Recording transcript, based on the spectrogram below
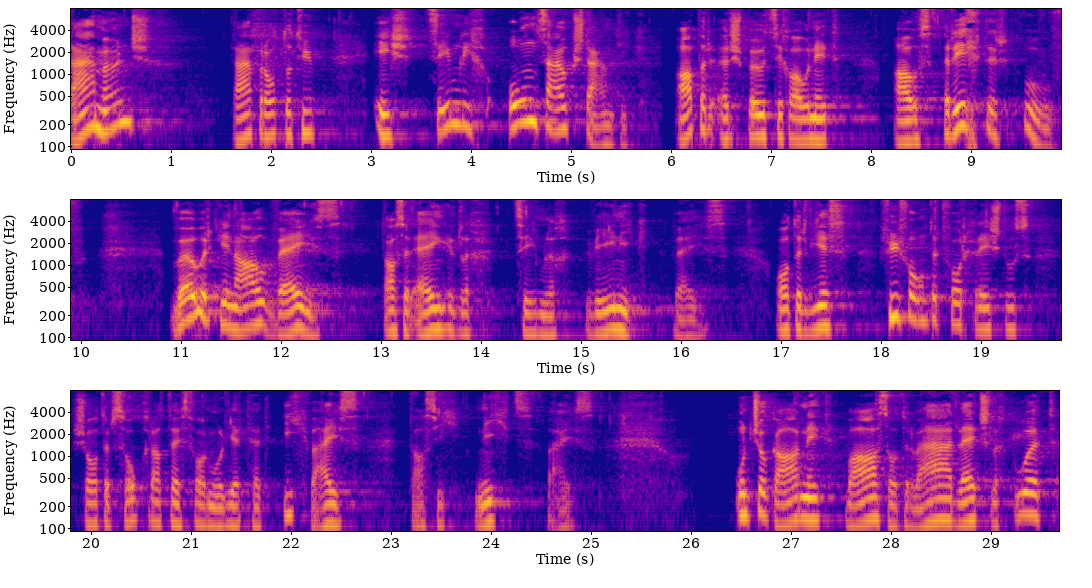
der Mensch, der Prototyp, ist ziemlich unselbstständig. Aber er spielt sich auch nicht als Richter auf. Weil er genau weiß, dass er eigentlich ziemlich wenig weiß. Oder wie es 500 vor Christus schon der Sokrates formuliert hat, ich weiß, dass ich nichts weiß. Und schon gar nicht, was oder wer letztlich gut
